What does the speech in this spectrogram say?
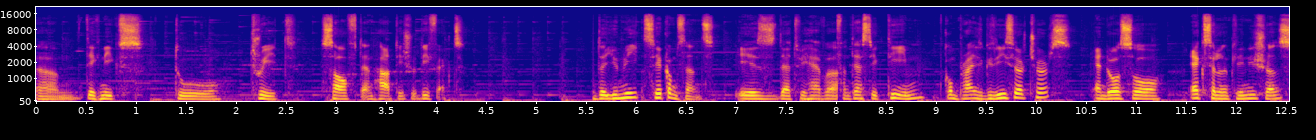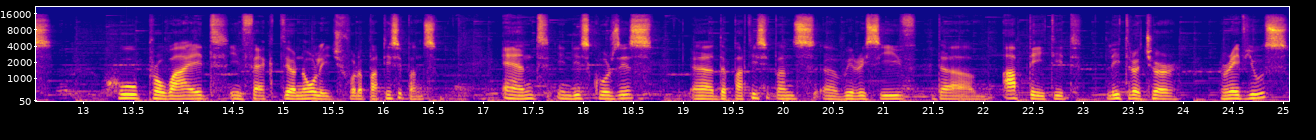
um, techniques to treat soft and hard tissue defects. The unique circumstance is that we have a fantastic team comprising researchers and also excellent clinicians who provide, in fact, their knowledge for the participants. And in these courses, uh, the participants uh, will receive the updated literature reviews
